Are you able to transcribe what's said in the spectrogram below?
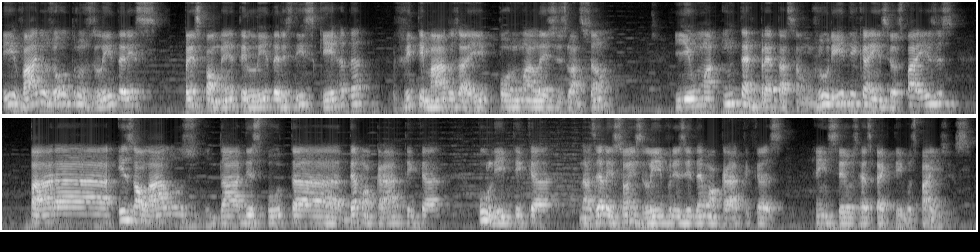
e vários outros líderes principalmente líderes de esquerda, vitimados aí por uma legislação e uma interpretação jurídica em seus países para isolá-los da disputa democrática, política, nas eleições livres e democráticas em seus respectivos países.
